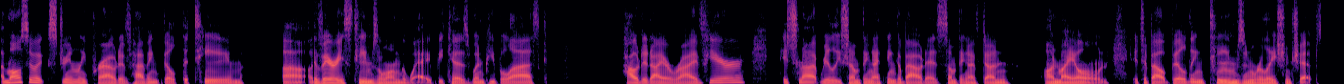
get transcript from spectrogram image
I'm also extremely proud of having built the team, uh, the various teams along the way, because when people ask, how did I arrive here? It's not really something I think about as something I've done on my own. It's about building teams and relationships.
